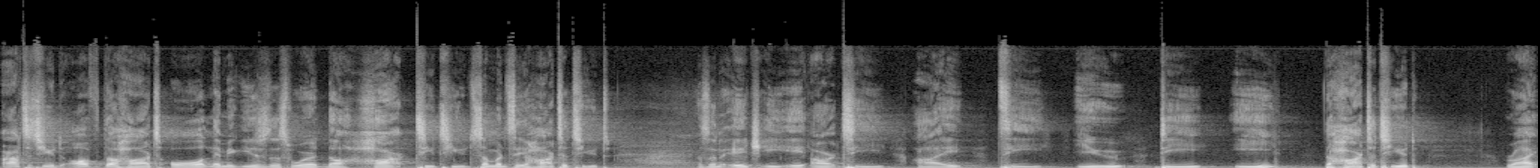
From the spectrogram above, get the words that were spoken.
attitude of the heart, or let me use this word, the heartitude. Somebody say heartitude. As an H E A R T I T U D E, the heartitude, right?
